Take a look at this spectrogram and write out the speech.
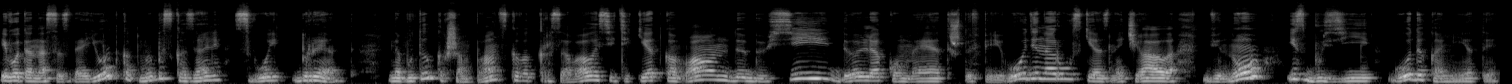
И вот она создает, как мы бы сказали, свой бренд. На бутылках шампанского красовалась этикетка «Ван де Бюсси де ла Комет», что в переводе на русский означало «вино из Бузи, года кометы»,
